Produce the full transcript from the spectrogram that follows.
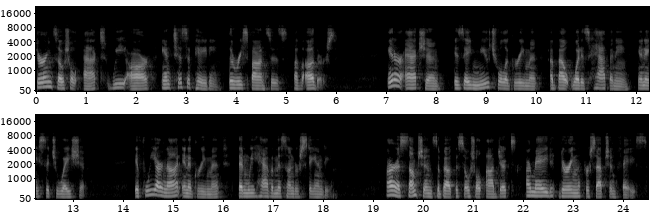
During social acts, we are anticipating the responses of others. Interaction is a mutual agreement about what is happening in a situation. If we are not in agreement, then we have a misunderstanding. Our assumptions about the social objects are made during the perception phase.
